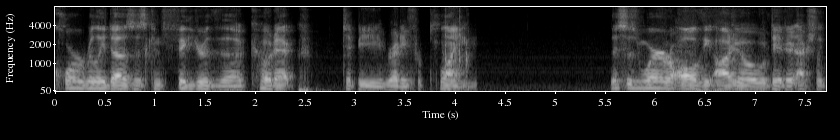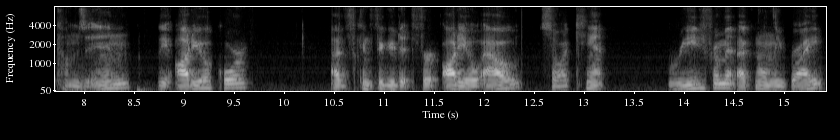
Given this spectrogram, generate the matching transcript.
core really does is configure the codec to be ready for playing. This is where all the audio data actually comes in, the audio core. I've configured it for audio out, so I can't read from it, I can only write.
